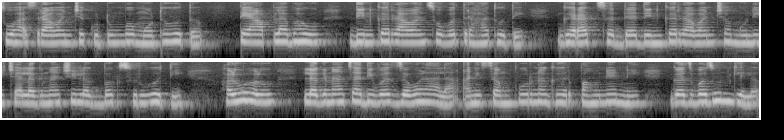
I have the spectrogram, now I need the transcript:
सुहासरावांचे कुटुंब मोठं होतं. ते आपला भाऊ दिनकररावांसोबत राहत होते. घरात सध्या दिनकररावांच्या मुलीच्या लग्नाची लगबग सुरू होती. हळूहळू लग्नाचा दिवस जवळ आला आणि संपूर्ण घर पाहुण्यांनी गजबजून गेलं.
